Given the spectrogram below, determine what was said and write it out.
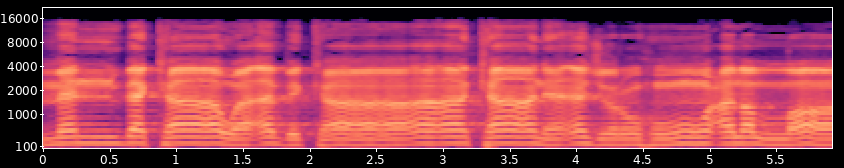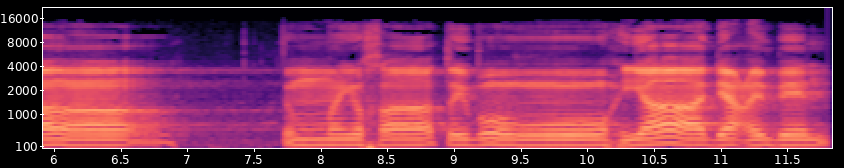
من بكى وأبكى كان أجره على الله. ثم يخاطبوه يا دعبل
